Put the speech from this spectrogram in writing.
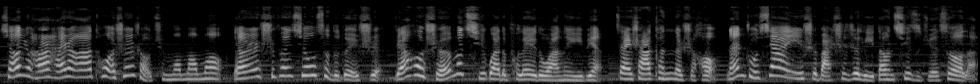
小女孩还让阿拓伸手去摸猫猫，两人十分羞涩的对视，然后什么奇怪的 play 都玩了一遍。在沙坑的时候，男主下意识把石之礼当妻子角色了。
